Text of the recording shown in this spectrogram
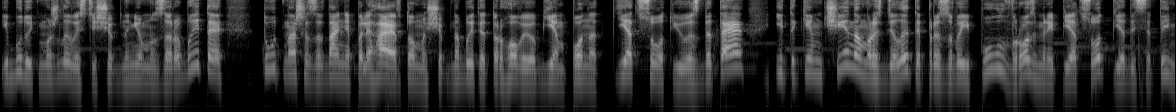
і будуть можливості, щоб на ньому заробити. Тут наше завдання полягає в тому, щоб набити торговий об'єм понад 500 USDT і таким чином розділити призовий пул в розмірі 550 мільйонів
